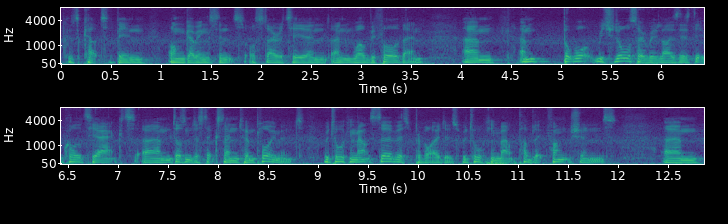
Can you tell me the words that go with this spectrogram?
because cuts have been ongoing since austerity and, and well before then. Um, and, but what we should also realise is the Equality Act um, doesn't just extend to employment. We're talking about service providers, we're talking about public functions. Um,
